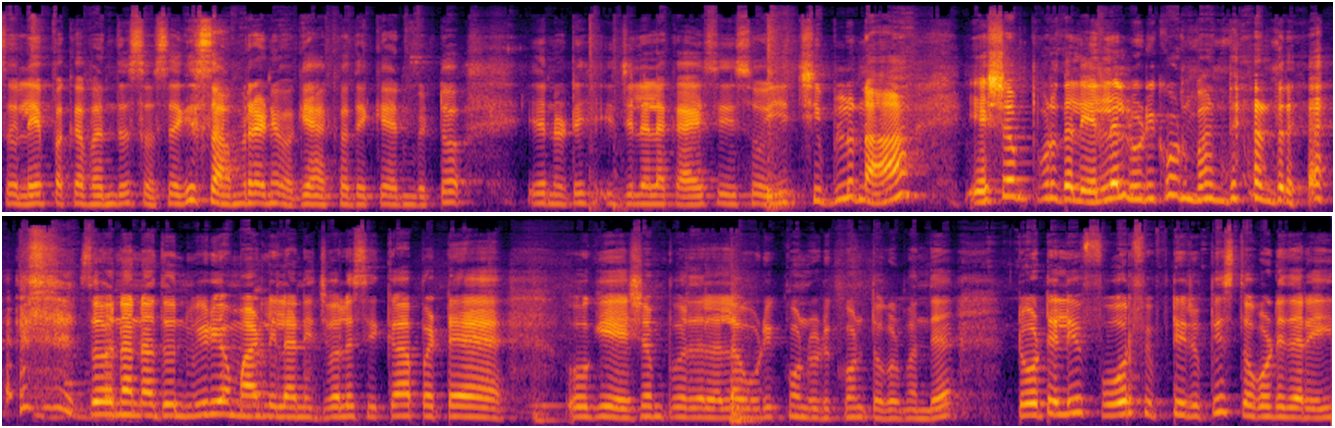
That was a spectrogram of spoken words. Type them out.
ಸೊ ಲೇಪಕ ಬಂದು ಸೊಸೆಗೆ ಸಾಂಬ್ರಾಣಿ ಹೊಗೆ ಹಾಕೋದಕ್ಕೆ ಅಂದ್ಬಿಟ್ಟು, ಏನು ನೋಡಿ, ಇಜ್ಜಿಲೆಲ್ಲ ಕಾಯಿಸಿ, ಸೊ ಈ ಚಿಬ್ಲುನ ಯಶವಂತಪುರದಲ್ಲಿ ಎಲ್ಲೆಲ್ಲಿ ಹುಡಿಕೊಂಡು ಬಂದೆ ಅಂದರೆ, ಸೊ ನಾನು ಅದೊಂದು ವೀಡಿಯೋ ಮಾಡಲಿಲ್ಲ ನಿಜವಲ್ಲೂ ಸಿಕ್ಕಾಪಟ್ಟೆ ಹೋಗಿ ಯಶವಂತಪುರದಲ್ಲೆಲ್ಲ ಹುಡಿಕೊಂಡು, ಹುಡ್ಕೊಂಡು ತೊಗೊಂಡು ಬಂದೆ. ಟೋಟಲಿ ಫೋರ್ ಫಿಫ್ಟಿ ರುಪೀಸ್ ತೊಗೊಂಡಿದ್ದಾರೆ ಈ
